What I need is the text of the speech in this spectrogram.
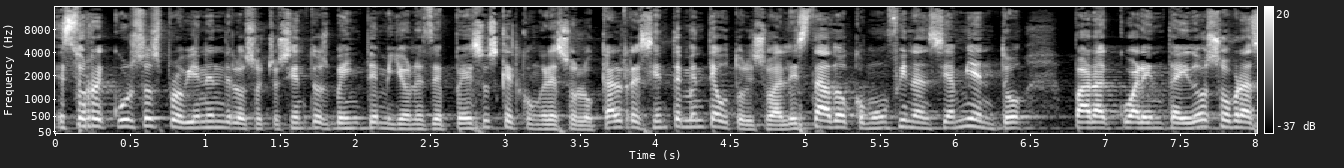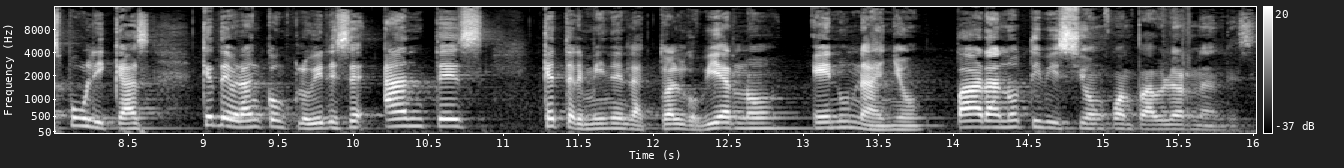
Estos recursos provienen de los 820 millones de pesos que el Congreso local recientemente autorizó al Estado como un financiamiento para 42 obras que deberán concluirse antes que termine el actual gobierno en un año. Para Notivisión, Juan Pablo Hernández.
